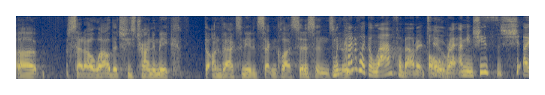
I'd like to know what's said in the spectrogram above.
uh, said out loud that she's trying to make the unvaccinated second-class citizens. you With know? kind of like a laugh about it too, Oh. right? I mean, she's she, I,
